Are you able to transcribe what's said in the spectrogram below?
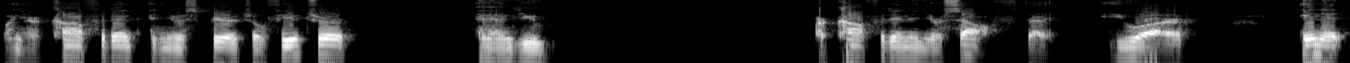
when you're confident in your spiritual future, and you are confident in yourself, that you are in it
